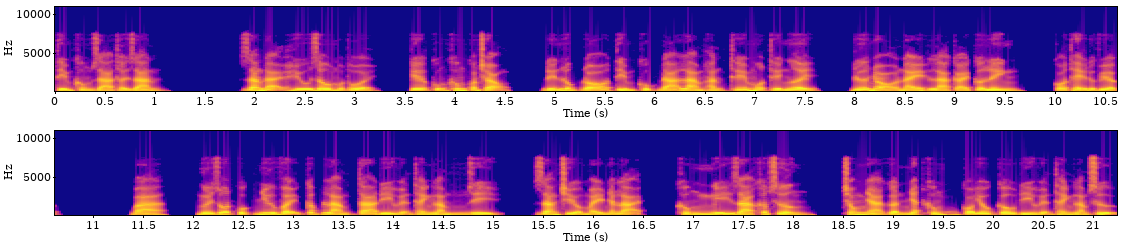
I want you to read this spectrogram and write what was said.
tìm không ra thời gian. Giang đại hưu dâu một tuổi, kia cũng không quan trọng, đến lúc đó tìm cục đã làm hắn thế một thế người. đứa nhỏ này là cái cơ linh, có thể được việc. Ba, ngươi rốt cuộc như vậy cấp làm ta đi huyện thành làm gì, Giang Triều mày nhắc lại, không nghĩ ra khớp xương, trong nhà gần nhất không có yêu cầu đi huyện thành làm sự.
